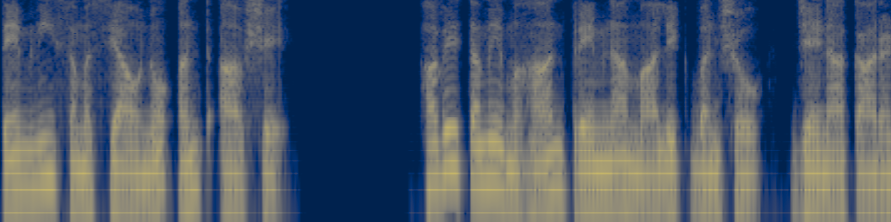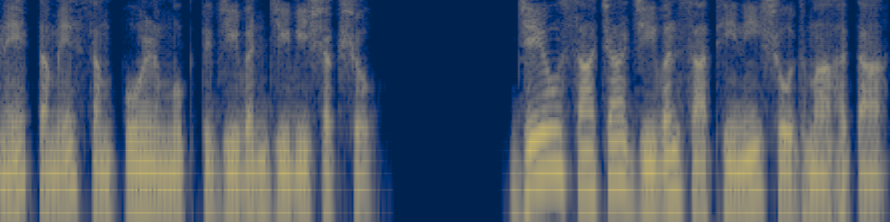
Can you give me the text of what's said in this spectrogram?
તેમની સમસ્યાઓનો અંત આવશે. હવે તમે મહાન પ્રેમના માલિક બનશો, જેના કારણે તમે સંપૂર્ણ મુક્ત જીવન જીવી શકશો. જેઓ સાચા જીવનસાથીની શોધમાં હતા,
